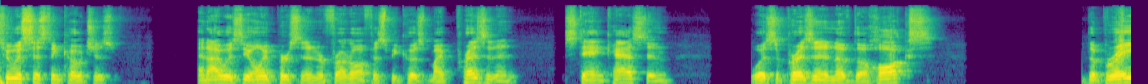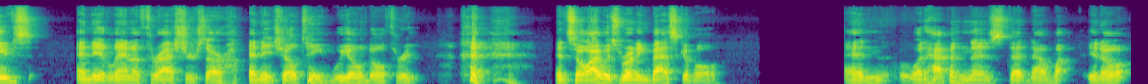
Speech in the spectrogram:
two assistant coaches, and I was the only person in the front office because my president, Stan Kasten, was the president of the Hawks, the Braves, and the Atlanta Thrashers, our NHL team. We owned all three. and so I was running basketball. And what happened is that now, you know,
